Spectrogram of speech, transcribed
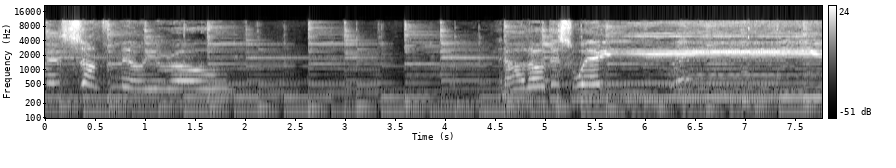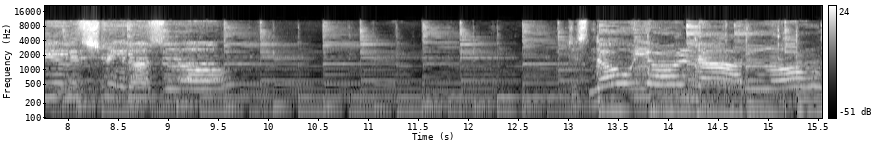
this unfamiliar road And although this wave is stringing us along Just know you're not alone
